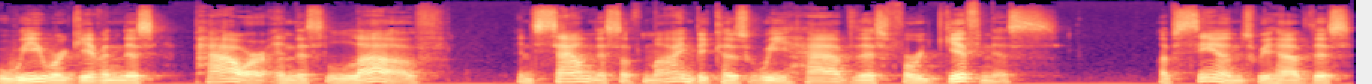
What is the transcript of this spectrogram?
We were given this power and this love and soundness of mind because we have this forgiveness of sins. We have this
